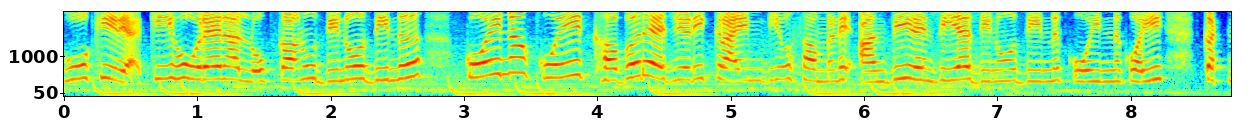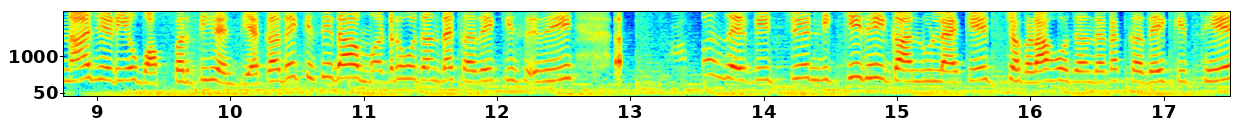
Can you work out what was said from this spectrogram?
ਹੋ ਕੀ ਰਿਹਾ? ਕੀ ਹੋ ਰਿਹਾ ਇਹਨਾਂ ਲੋਕਾਂ ਨੂੰ? ਦਿਨੋ ਦਿਨ ਕੋਈ ਨਾ ਕੋਈ ਖਬਰ ਹੈ ਜਿਹੜੀ ਕ੍ਰਾਈਮ ਦੀ ਉਹ ਸਾਹਮਣੇ ਆਂਦੀ ਰਹਿੰਦੀ ਹੈ। ਦਿਨੋ ਦਿਨ ਕੋਈ ਨਾ ਕੋਈ ਘਟਨਾ ਜਿਹੜੀ ਉਹ ਵਾਪਰਦੀ ਰਹਿੰਦੀ ਹੈ। ਕਦੇ ਕਿਸੇ ਦਾ ਮਰਡਰ ਹੋ ਜਾਂਦਾ, ਕਦੇ ਕਿਸੇ ਦੀ ਆਪਸ ਦੇ ਵਿੱਚ ਨਿੱਕੀ ਜਿਹੀ ਗੱਲ ਨੂੰ ਲੈ ਕੇ ਝਗੜਾ ਹੋ ਜਾਂਦਾ ਤਾਂ ਕਦੇ ਕਿੱਥੇ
